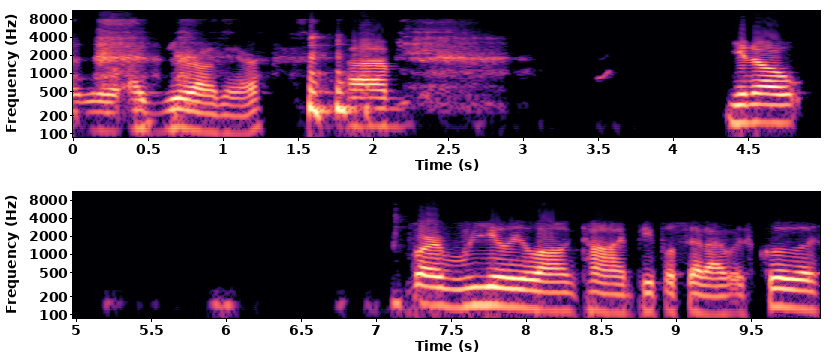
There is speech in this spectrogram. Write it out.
a, little, a zero there. Um, you know, for a really long time, people said I was clueless.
